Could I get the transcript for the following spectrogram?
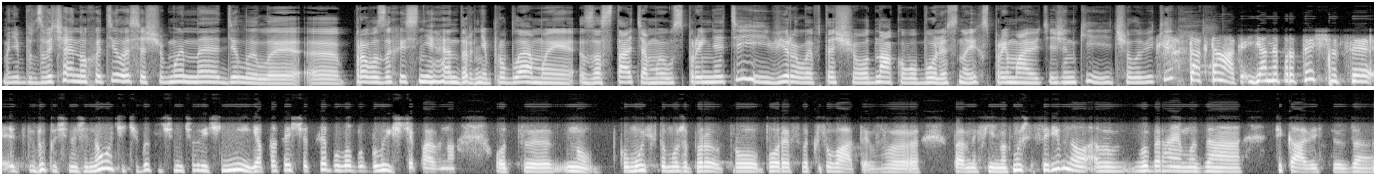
Мені б звичайно хотілося, щоб ми не ділили е, правозахисні гендерні проблеми за статтями у сприйнятті і вірили в те, що однаково болісно їх сприймають і жінки, і чоловіки. Так, так. Я не про те, що це виключно жіночі чи виключно чоловічі. Ні, я про те, що це було б ближче, певно. От е, ну комусь, хто може порефлексувати в певних фільмах. Ми ж все рівно е, вибираємо за цікавістю, за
